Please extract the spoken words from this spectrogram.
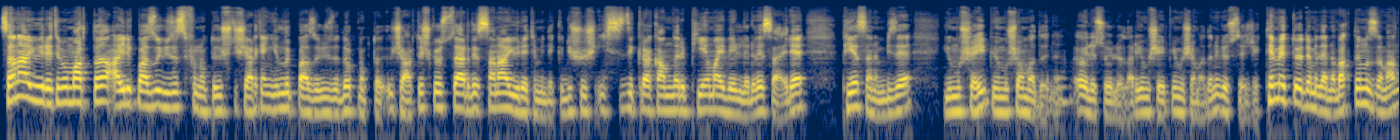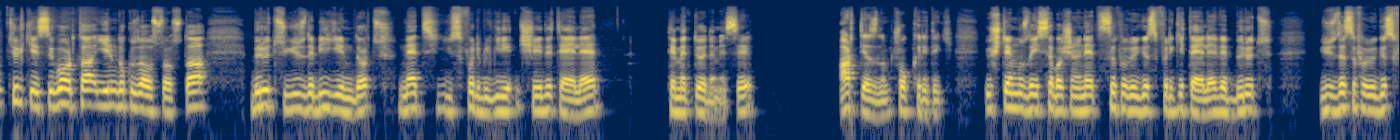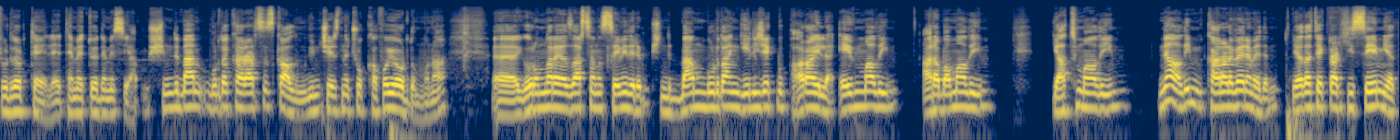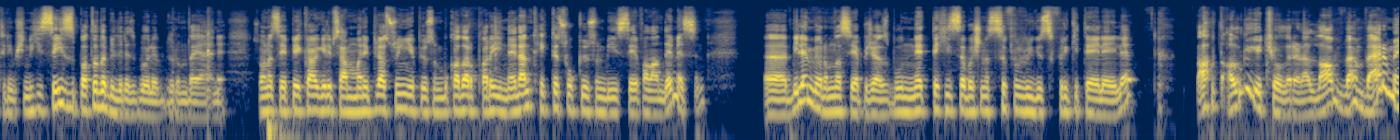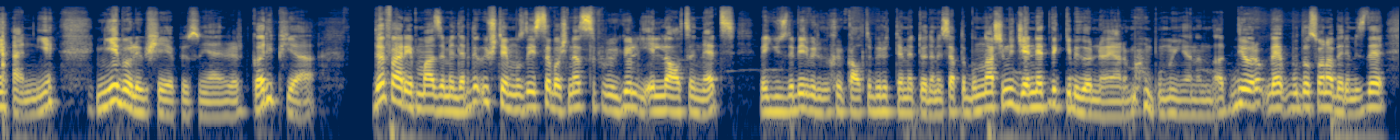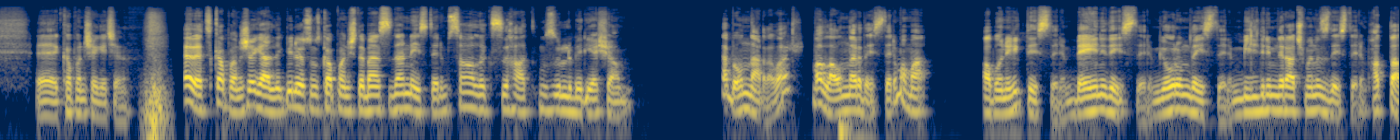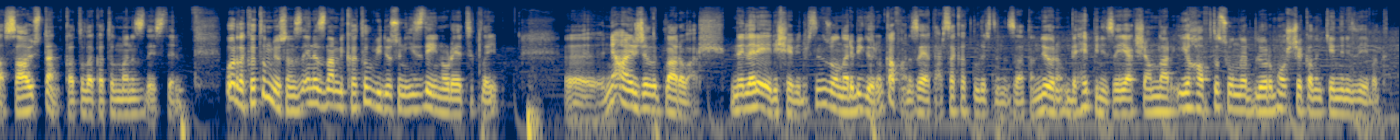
Sanayi üretimi Mart'ta aylık bazda %0.3 düşerken yıllık bazda %4.3 artış gösterdi. Sanayi üretimindeki düşüş, işsizlik rakamları, PMI verileri vesaire piyasanın bize yumuşayıp yumuşamadığını, öyle söylüyorlar, yumuşayıp yumuşamadığını gösterecek. Temettü ödemelerine baktığımız zaman Türkiye sigorta 29 Ağustos'ta brüt %1.24, net 0.77 TL temettü ödemesi. Art yazılım çok kritik. 3 Temmuz'da hisse başına net 0,02 TL ve brüt %0,04 TL temettü ödemesi yapmış. Şimdi ben burada kararsız kaldım. Gün içerisinde çok kafa yordum buna. Ee, yorumlara yazarsanız sevinirim. Şimdi ben buradan gelecek bu parayla ev mi alayım? Arabamı alayım? Yat mı alayım? Ne alayım karar veremedim. Ya da tekrar hisseye mi yatırayım? Şimdi hisseyi zıplatabiliriz böyle bir durumda yani. Sonra SPK gelip sen manipülasyon yapıyorsun. Bu kadar parayı neden tekte sokuyorsun bir hisseye falan demesin. Ee, bilemiyorum nasıl yapacağız. Bu nette hisse başına 0,02 TL ile. Dalga geçiyorlar herhalde. Abi ben verme yani. Niye niye böyle bir şey yapıyorsun yani? Garip ya. Döfer yapı malzemeleri de 3 Temmuz'da hisse başına 0,56 net ve %1,46 brüt temettü ödemesi yaptı. Bunlar şimdi cennetlik gibi görünüyor yani bunun yanında diyorum ve bu da son haberimizde e, kapanışa geçelim. Evet kapanışa geldik. Biliyorsunuz kapanışta ben sizden ne isterim? Sağlık, sıhhat, huzurlu bir yaşam. Tabii onlar da var. Valla onları da isterim ama abonelik de isterim. Beğeni de isterim. Yorum da isterim. Bildirimleri açmanızı da isterim. Hatta sağ üstten katıla katılmanızı da isterim. Bu arada katılmıyorsanız en azından bir katıl videosunu izleyin oraya tıklayıp. Ee, ne ayrıcalıklar var? Nelere erişebilirsiniz? Onları bir görün. Kafanıza yatarsa katılırsınız zaten diyorum. Ve hepinize iyi akşamlar, iyi hafta sonları diliyorum. Hoşçakalın. Kendinize iyi bakın.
